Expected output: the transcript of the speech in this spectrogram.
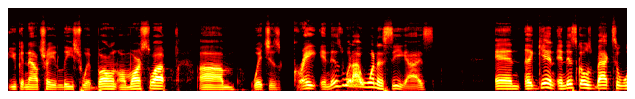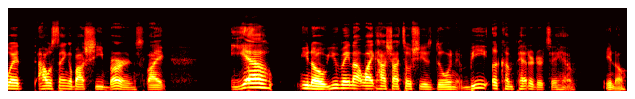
you can now trade leash with bone on MarshSwap, um, which is great. And this is what I want to see, guys. And again, and this goes back to what I was saying about Shibburns. Like, yeah, you know, you may not like how Satoshi is doing. Be a competitor to him. You know,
